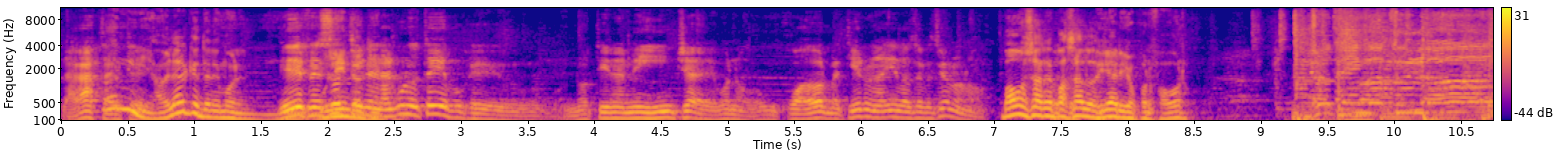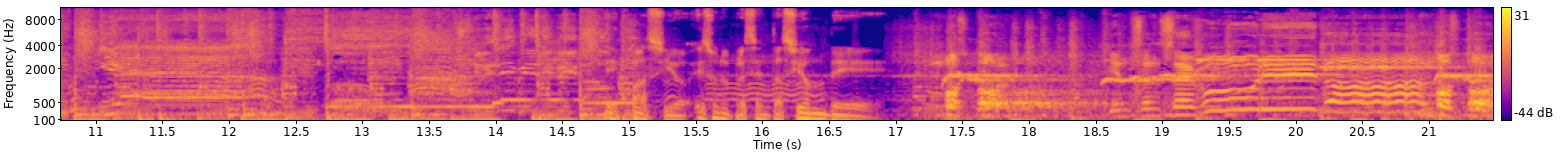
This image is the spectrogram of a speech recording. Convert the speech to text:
La gasta. Ni este. hablar que tenemos el, ¿De defensor tienen algunos de ustedes? Porque no tienen ni hincha, eh, bueno, un jugador metieron ahí en la selección o no. Vamos a repasar los diarios, por favor. Yo tengo tu love, yeah. Este espacio es una presentación de Boston, piensa en seguridad. Boston,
